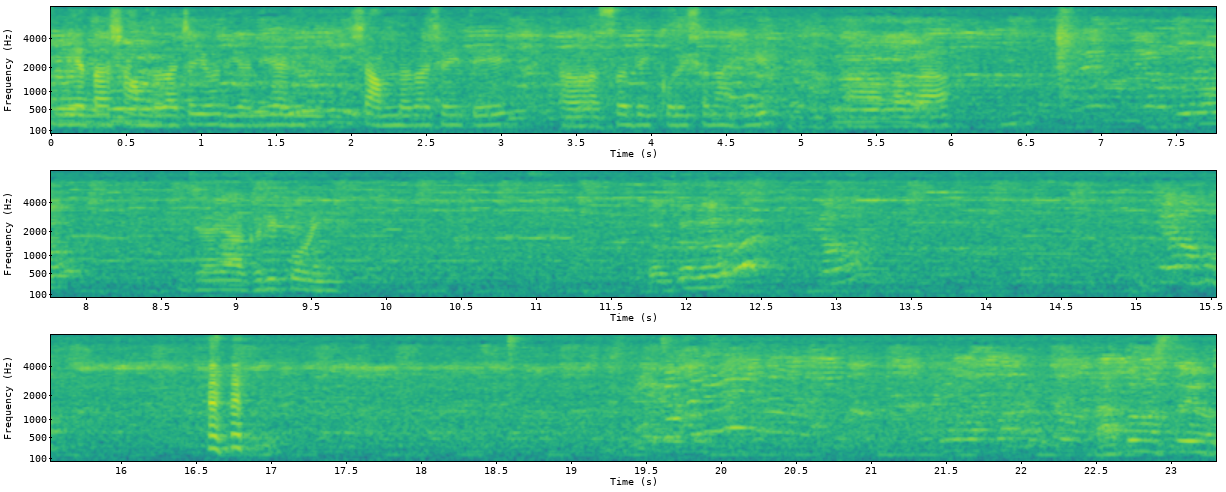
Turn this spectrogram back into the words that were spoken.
मी आता श्यामदादाच्या घरी आली आणि श्यामदादाच्या इथे असं डेकोरेशन आहे. बघा. जय आगरी कोळी. राहतो मस्त हो.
